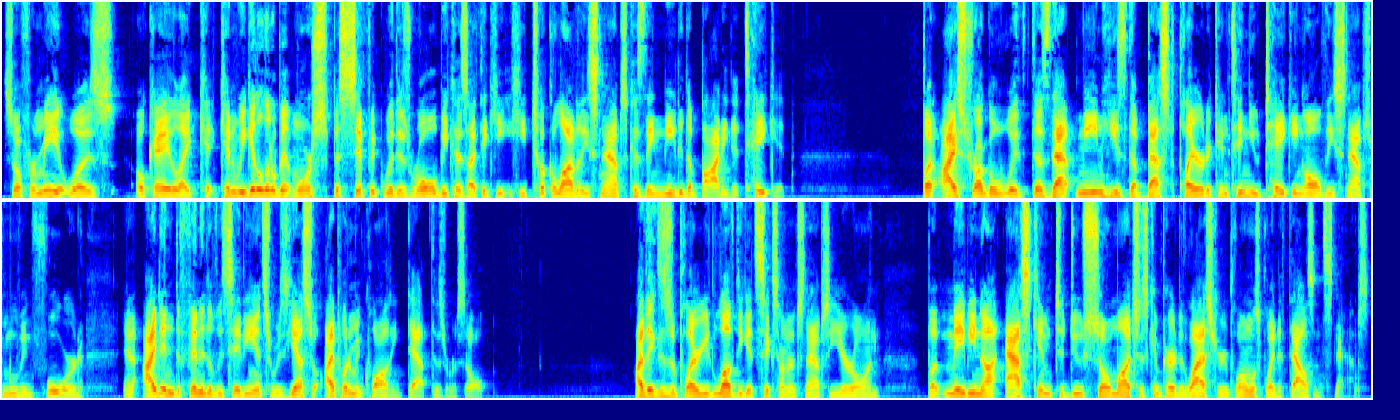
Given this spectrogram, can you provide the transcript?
So for me, it was okay. Like, can, can we get a little bit more specific with his role? Because I think he he took a lot of these snaps because they needed a body to take it. But I struggle with does that mean he's the best player to continue taking all these snaps moving forward? And I didn't definitively say the answer was yes, so I put him in quality depth as a result. I think this is a player you'd love to get 600 snaps a year on, but maybe not ask him to do so much as compared to last year. He almost played a thousand snaps.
